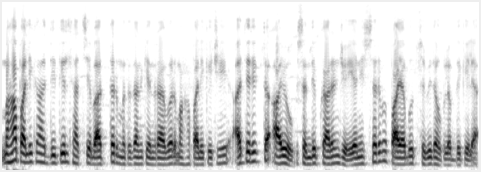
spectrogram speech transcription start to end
महापालिका हद्दीतील सातशे बहात्तर मतदान केंद्रावर महापालिकेचे अतिरिक्त आयोग संदीप कारंजे यांनी सर्व पायाभूत सुविधा उपलब्ध केल्या.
